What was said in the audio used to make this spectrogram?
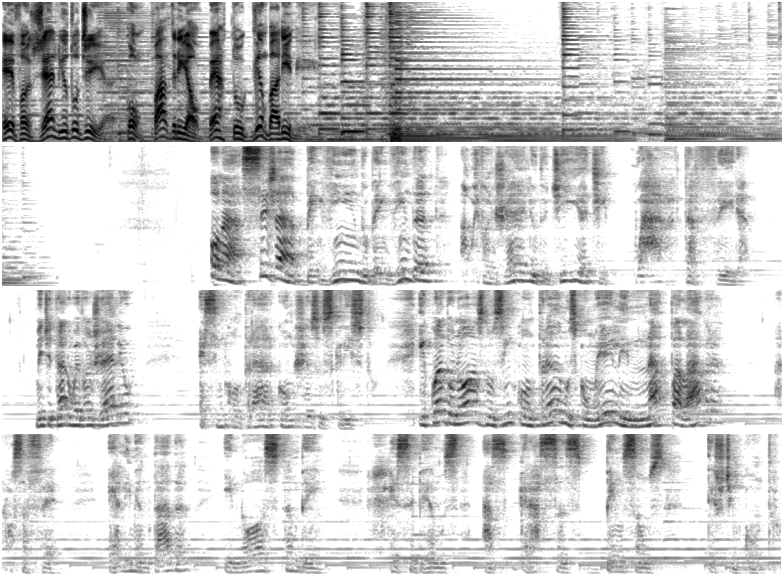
Evangelho do Dia, com Padre Alberto Gambarini. Olá, seja bem-vindo, bem-vinda ao Evangelho do Dia de quarta-feira. Meditar o Evangelho é se encontrar com Jesus Cristo. E quando nós nos encontramos com Ele na palavra, nossa fé é alimentada e nós também recebemos as graças, bênçãos deste encontro.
